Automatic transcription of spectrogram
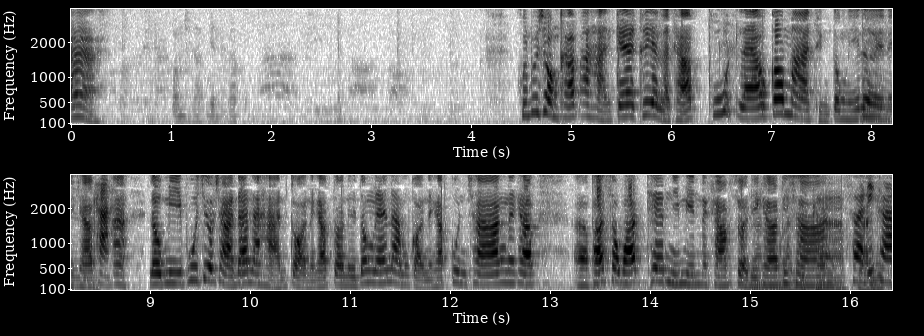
อ่า คุณผู้ชมครับอาหารแก้เครียดเหรอครับพูดแล้วก็มาถึงตรงนี้เลยนะครับค่ะ อะเรามีผู้เชี่ยวชาญด้านอาหารก่อนนะครับ ตอนนี้ต้องแนะนำก่อนนะครับ คุณช้างนะครับเอ่อพัสวัตเทพนิมิตรนะครับ สวัสดีครับพี่ช้าง สวัสดีค่ะ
